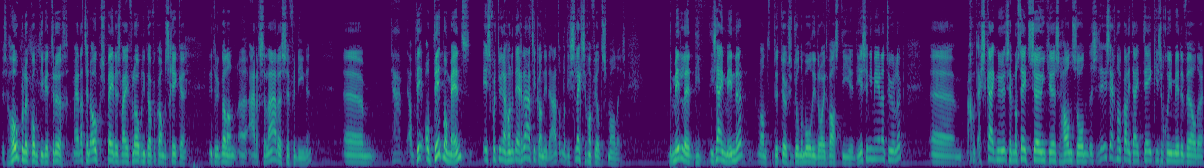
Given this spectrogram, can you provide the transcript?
Dus hopelijk komt hij weer terug. Maar ja, dat zijn ook spelers waar je voorlopig niet over kan beschikken. Die natuurlijk wel een aardig salaris verdienen. Ehm, ja, op, dit, op dit moment is Fortuna gewoon een degradatiekandidaat. Omdat die selectie gewoon veel te smal is. De middelen die, die zijn minder. Want de Turkse John de Mol die er ooit was, die, die is er niet meer natuurlijk. Ehm, maar goed, als je kijkt nu, ze hebben nog steeds Seuntjes, Hanson. Dus er is echt nog kwaliteit. Teki is een goede middenvelder.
